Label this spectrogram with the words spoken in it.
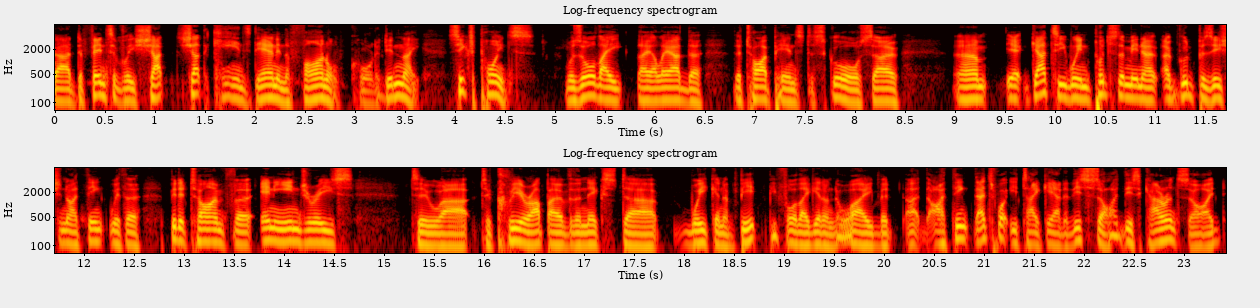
uh, defensively shut shut the Cairns down in the final quarter, didn't they? Six points was all they, they allowed the the Taipans to score. So um, yeah, gutsy win puts them in a, a, good position, I think, with a bit of time for any injuries to uh, to clear up over the next uh, week and a bit before they get underway. But I, I, think that's what you take out of this side, this current side.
